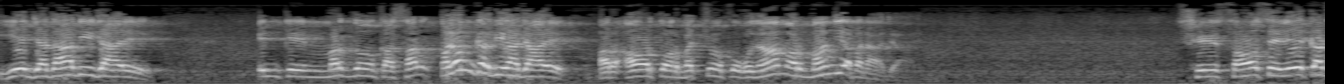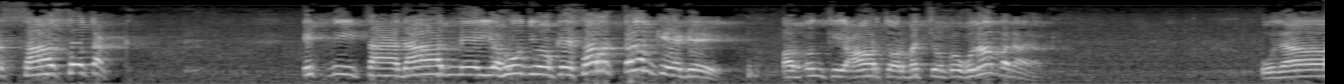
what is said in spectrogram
یہ جزا دی جائے، ان کے مردوں کا سر قلم کر دیا جائے اور عورتوں اور بچوں کو غلام اور باندیا بنایا جائے۔ چھ سو سے لے کر سات سو تک اتنی تعداد میں یہودیوں کے سر قلم کیے گئے اور ان کی عورتوں اور بچوں کو غلام بنایا گیا۔ الا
